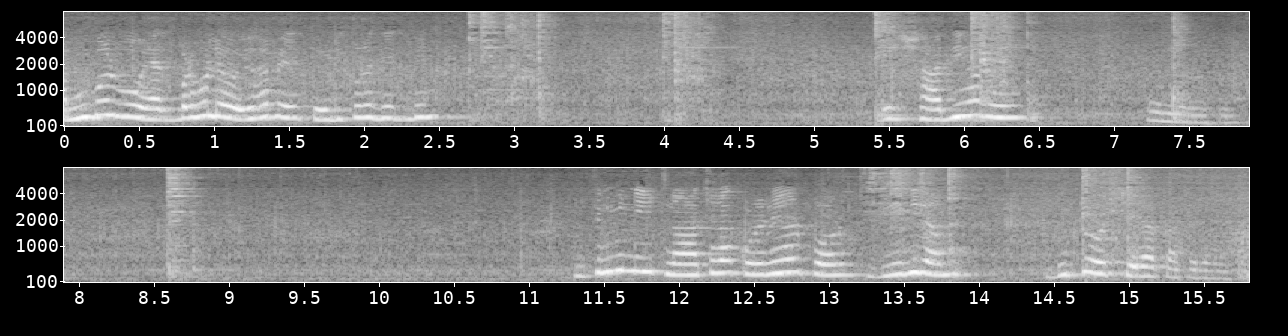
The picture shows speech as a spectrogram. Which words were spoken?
আমি বলব একবার হলেও এভাবে তৈরি করে দেখবেন। এর স্বাদই হবে? অন্যরকম দু তিন মিনিট নাড়াচাড়া করে নেওয়ার পর দিয়ে দিলাম দুটো চেরা কাঁচা লঙ্কা।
